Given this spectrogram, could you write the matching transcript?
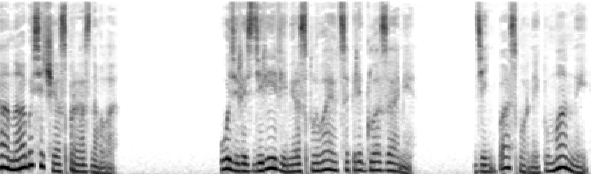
Она бы сейчас праздновала. Озеро с деревьями расплываются перед глазами. День пасмурный, туманный.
